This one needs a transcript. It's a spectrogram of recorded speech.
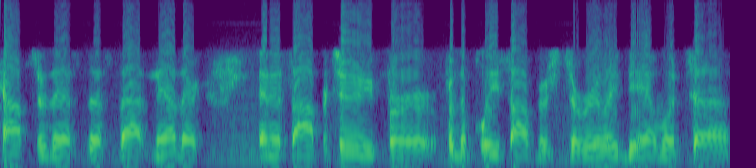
cops are this, this, that, and the other, and it's an opportunity for for the police officers to really be able to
